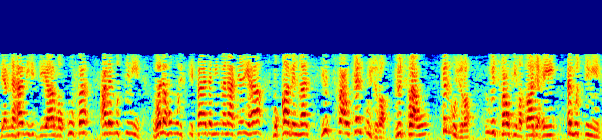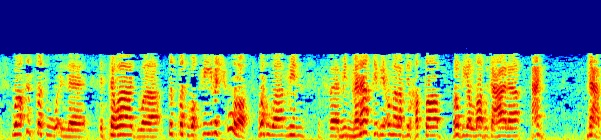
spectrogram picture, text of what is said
لأن هذه الديار موقوفة على المسلمين ولهم الاستفادة من منافعها مقابل مال. يدفع كالأجرة يدفع كالأجرة يدفع في مصالح المسلمين. وقصة السواد وقصة وقفه مشهورة وهو من من مناقب عمر بن الخطاب رضي الله تعالى عنه. نعم.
